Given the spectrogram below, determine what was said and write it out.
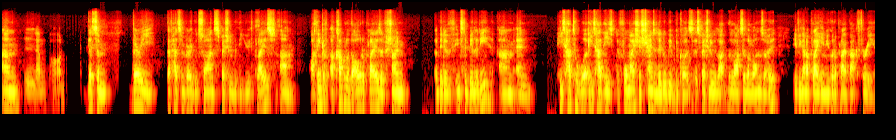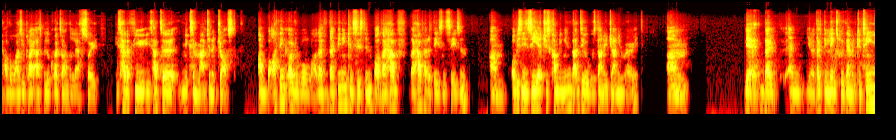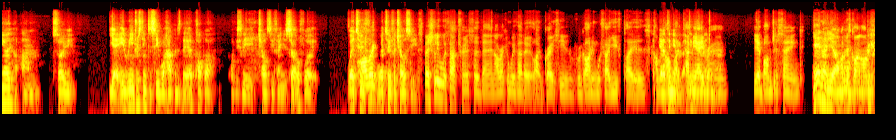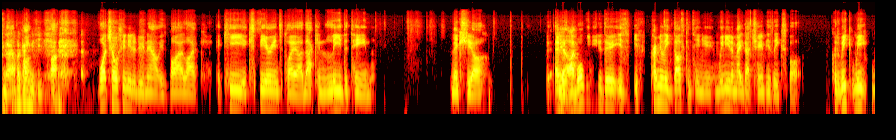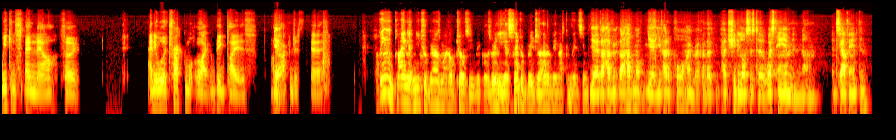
Um, Lampard. there's some very they've had some very good signs, especially with the youth players. Um, I think a, couple of the older players have shown a bit of instability, um, and he's had to work. He's had his formations changed a little bit because, especially with like the likes of Alonso, if you're going to play him, you've got to play a back three. Otherwise, you play Azpilicueta on the left. So he's had a few. He's had to mix and match and adjust. Um, but I think overall, like they've, they've been inconsistent, but they have they have had a decent season. Um, obviously Ziyech is coming in. That deal was done in January. Um, yeah, they and you know there's been links with them and Coutinho. Um, so yeah, it'll be interesting to see what happens there. Popa, obviously Chelsea fan yourself. Where where to for, where to for Chelsea? Especially with our transfer ban, I reckon we've had a like great season regarding with our youth players coming Yeah, up, didn't like even- Tammy Abraham. Yeah, but I'm just saying Yeah, no, yeah, I'm, I'm just going on agreeing- with that. I'm agreeing with you. what Chelsea need to do now is buy like a key experienced player that can lead the team next year. And Yeah, I- what we need to do is, if Premier League does continue, we need to make that Champions League spot because we we we can spend now. So, and it will attract more like big players. I- Yeah. I, can just yeah. I think playing at neutral grounds might help Chelsea because really, yeah, Stamford Bridge they haven't been that convincing. yeah, they haven't. They have not. Yeah, you've had a poor home record. They've had shitty losses to West Ham and um and Southampton.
